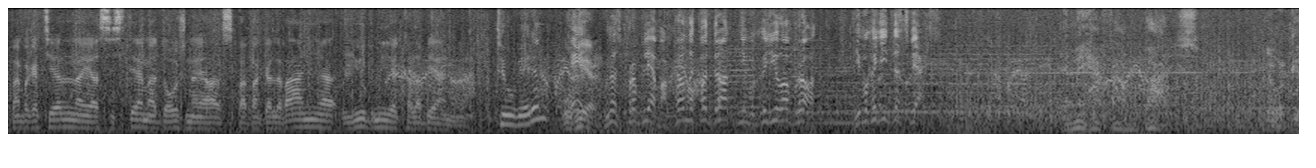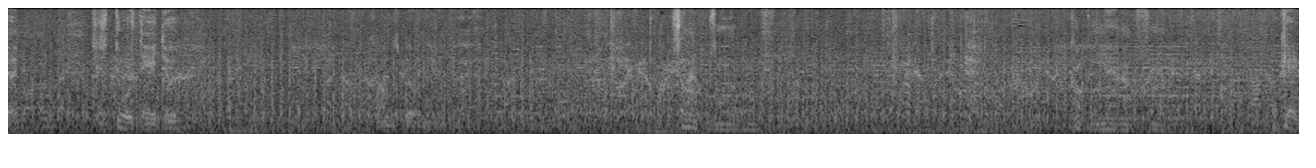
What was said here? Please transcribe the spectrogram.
Вспомогательная система должна вспомогательная любые колебания. Ты уверен? Уверен. У нас проблема. Охрана квадрат не выходил обратно. Не выходить на связь. They may have found bodies. No, we're good. Just do what they do. Comms building up ahead. Snipers on the roof. Couple of men out front. Okay,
